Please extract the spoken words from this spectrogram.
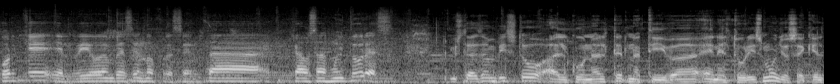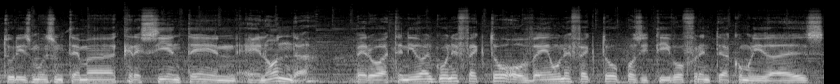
porque el río en veces nos presenta causas muy duras. ¿Ustedes han visto alguna alternativa en el turismo? Yo sé que el turismo es un tema creciente en, en onda, pero ¿ha tenido algún efecto o ve un efecto positivo frente a comunidades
